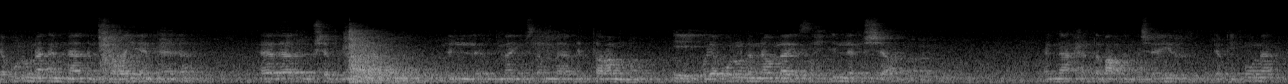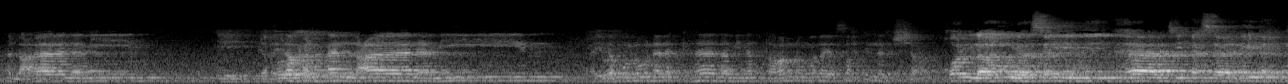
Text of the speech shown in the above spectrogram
يقولون أن الجريان هذا هذا يشبهونه بما يسمى بالترنم إيه. ويقولون أنه لا يصح إلا في الشعر. ان حتى بعض المشايخ يقفون العالمين. إيه؟ يقول يقولون العالمين. أيوة. يقولون لك هذا من الترنم ولا يصح إلا في الشعر. قل له يا سيدي هات أسانيدك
